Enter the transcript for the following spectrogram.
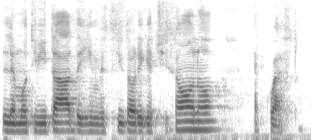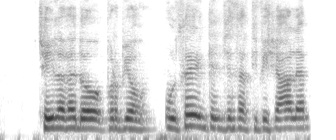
l'emotività degli investitori che ci sono, è questo. Cioè, io la vedo proprio, usare l'intelligenza artificiale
